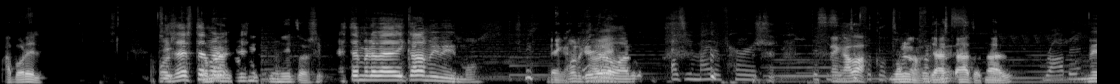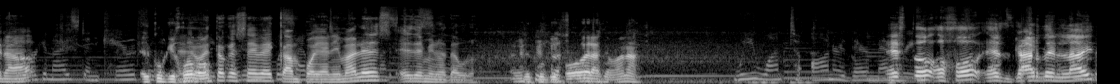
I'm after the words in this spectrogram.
A por él. Pues Sí, este, me, bonito, sí. este me lo voy a dedicar a mí mismo. Venga, Porque a yo lo guardo. As you might have heard, this is Venga, a va. Bueno, ya está, total. Mira. El cookie En el juego. momento que se ve campo y animales es de Minotauro. El cookie juego de la semana. Esto, ojo, es Garden Light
